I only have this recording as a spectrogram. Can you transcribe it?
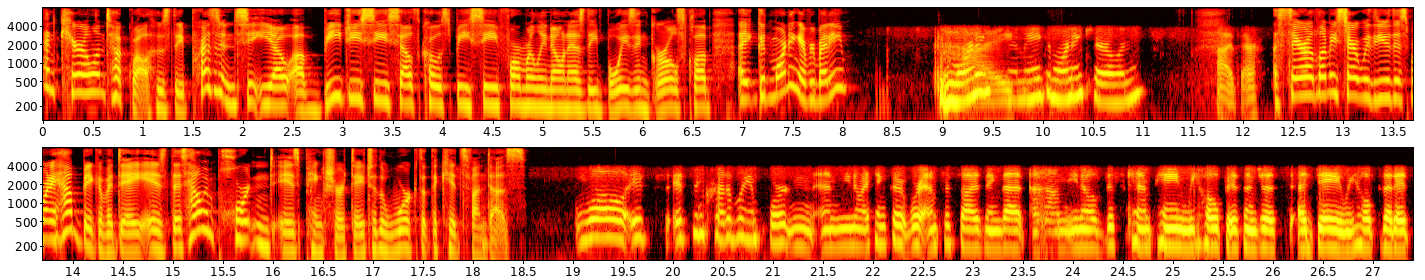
and Carolyn Tuckwell, who's the president and CEO of BGC South Coast BC, formerly known as the Boys and Girls Club. Hey, good morning, everybody. Good morning, Sammy. Good morning, Carolyn. Hi there. Sarah, let me start with you this morning. How big of a day is this? How important is Pink Shirt Day to the work that the Kids Fund does? Well, it's it's incredibly important, and you know I think that we're emphasizing that um, you know this campaign we hope isn't just a day. We hope that it's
